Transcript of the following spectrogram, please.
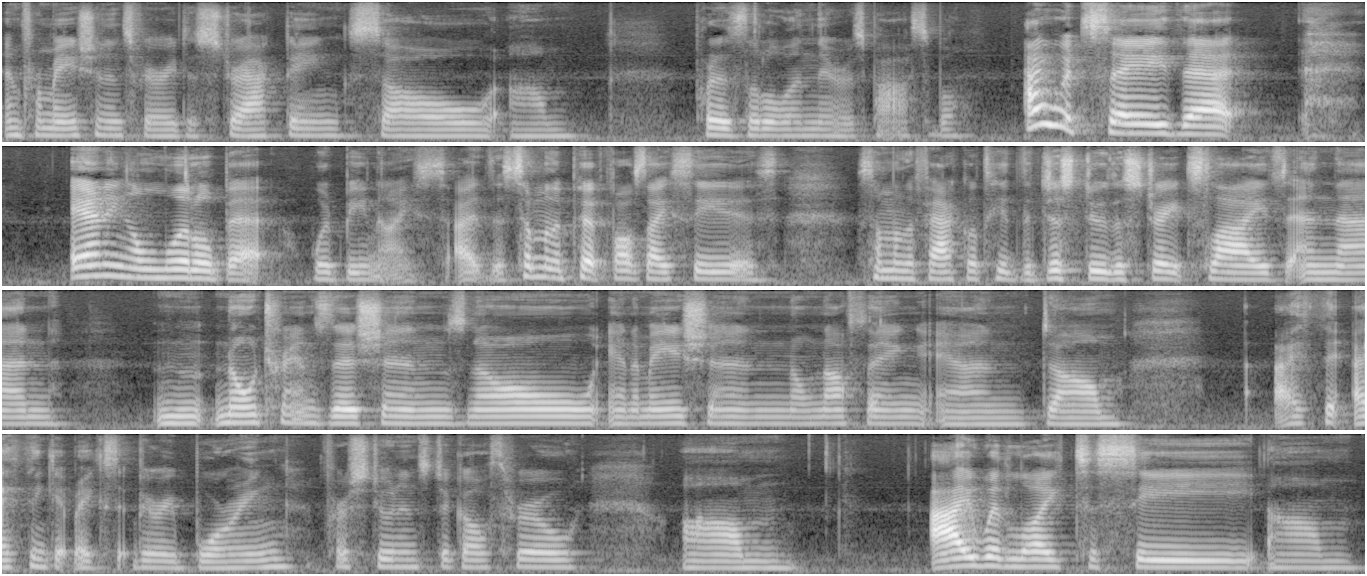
information. It's very distracting, so um, put as little in there as possible. I would say that adding a little bit would be nice. I, some of the pitfalls I see is some of the faculty that just do the straight slides and then no transitions, no animation, no nothing, and um, I, th I think it makes it very boring for students to go through. Um, I would like to see um,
